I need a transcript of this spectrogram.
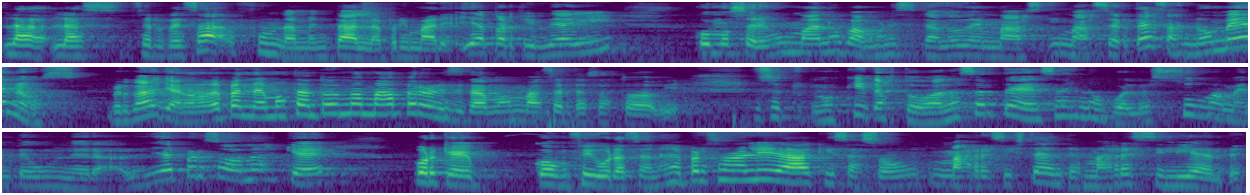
la, la, la certeza fundamental, la primaria. Y a partir de ahí, como seres humanos, vamos necesitando de más y más certezas, no menos, ¿verdad? Ya no dependemos tanto de mamá, pero necesitamos más certezas todavía. Entonces tú nos quitas todas las certezas y nos vuelves sumamente vulnerables. Y hay personas que porque configuraciones de personalidad quizás son más resistentes, más resilientes,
